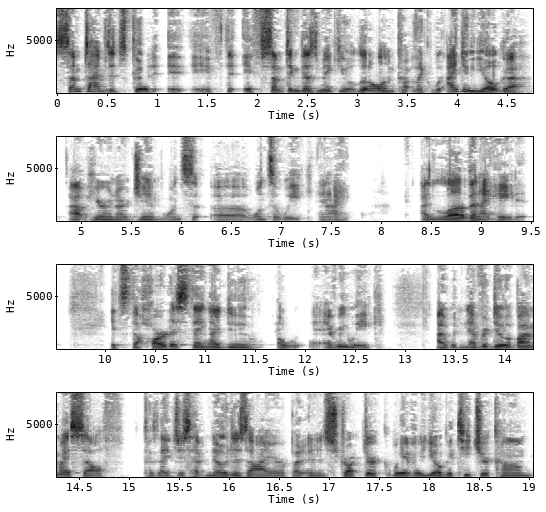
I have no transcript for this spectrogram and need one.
sometimes it's good if if something does make you a little uncomfortable. Like I do yoga out here in our gym once uh, once a week, and I I love and I hate it. It's the hardest thing I do every week. I would never do it by myself because I just have no desire. But an instructor, we have a yoga teacher come,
